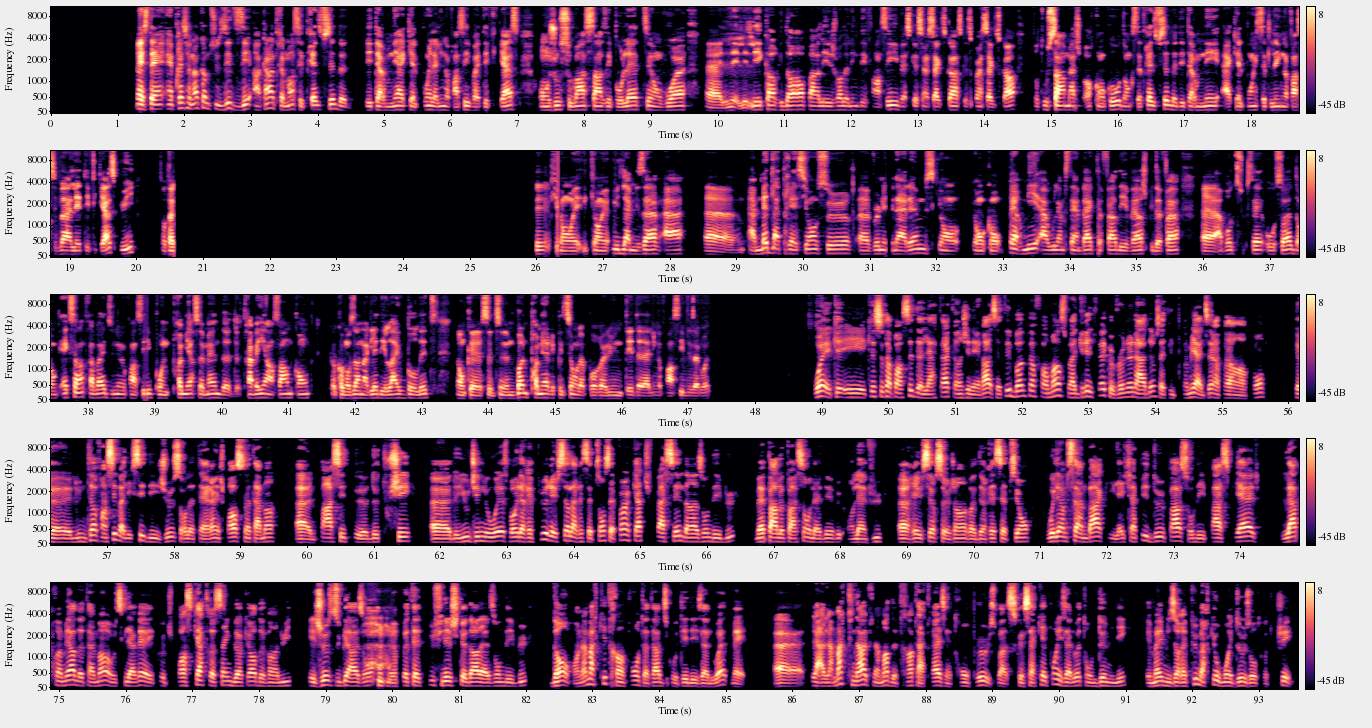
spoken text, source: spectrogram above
Ben, c'était impressionnant, comme tu disais, en cas d'entraînement, c'est très difficile de déterminer à quel point la ligne offensive va être efficace. On joue souvent sans épaulettes. On voit euh, les, corridors par les joueurs de ligne défensive. Est-ce que c'est un sac du corps? Est-ce que c'est pas un sac du corps? Surtout sans match hors concours. Donc, c'est très difficile de déterminer à quel point cette ligne offensive-là allait être efficace. Puis, sont qui ont, qui ont eu de la misère à à mettre de la pression sur euh, Vernon Adams, qui ont, permis à William Steinbeck de faire des verges puis de faire euh, avoir du succès au sol. Donc, excellent travail du ligne offensive pour une première semaine de, travailler ensemble contre, comme on dit en anglais, des live bullets. Donc, c'est une bonne première répétition pour l'unité de la ligne offensive des Alouettes. Oui, et qu'est-ce que tu as pensé de l'attaque en général? C'était une bonne performance, malgré le fait que Vernon Adams a été le premier à dire après la rencontre que l'unité offensive a laissé des jeux sur le terrain. Je pense notamment à une passée de, toucher euh, de Eugene Lewis. Bon, il aurait pu réussir la réception. Ce n'est pas un catch facile dans la zone début, mais par le passé, on l'a vu, on l'a vu euh, réussir ce genre de réception. William Sandbach, il a échappé deux passes sur des passes pièges. La première, notamment, où il avait, écoute, je pense, quatre ou cinq bloqueurs devant lui et juste du gazon. Il aurait peut-être pu filer jusque dans la zone début. Donc, on a marqué 30 points au total du côté des Alouettes, mais euh, la, marque finale, finalement, de 30 à 13 est trompeuse parce que c'est à quel point les Alouettes ont dominé et même ils auraient pu marquer au moins deux autres touchés.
